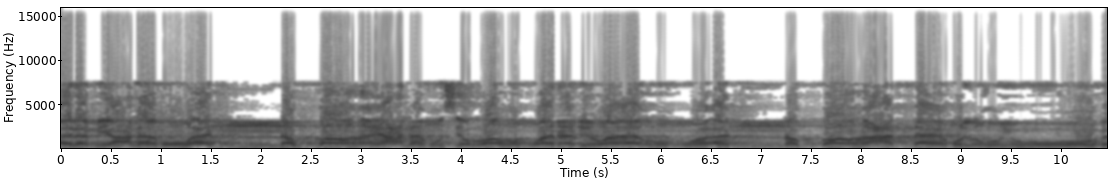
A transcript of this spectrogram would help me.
ألم يعلموا أن الله يعلم سرهم ونجواهم وأن الله علام الغيوب.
